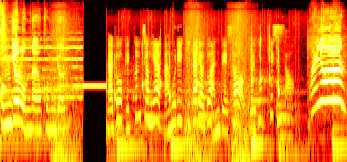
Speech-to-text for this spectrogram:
검결 없나요 검결? 나도 백금 청약 아무리 기다려도 안 돼서 결국 했어. 과연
